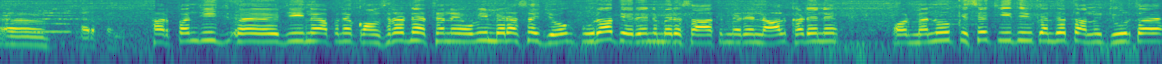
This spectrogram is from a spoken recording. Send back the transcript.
ਹਰਪਨ ਹਰਪਨ ਜੀ ਜੀ ਨੇ ਆਪਣੇ ਕਾਉਂਸਲਰ ਨੇ ਇੱਥੇ ਨੇ, ਉਹ ਵੀ ਮੇਰਾ ਸਹਿਯੋਗ ਪੂਰਾ ਦੇ ਰਹੇ ਨੇ, ਮੇਰੇ ਸਾਥ, ਮੇਰੇ ਨਾਲ ਖੜੇ ਨੇ ਔਰ ਮੈਨੂੰ ਕਿਸੇ ਚੀਜ਼ ਦੀ ਵੀ ਕਹਿੰਦੇ ਤੁਹਾਨੂੰ ਜ਼ਰੂਰਤ ਹੈ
